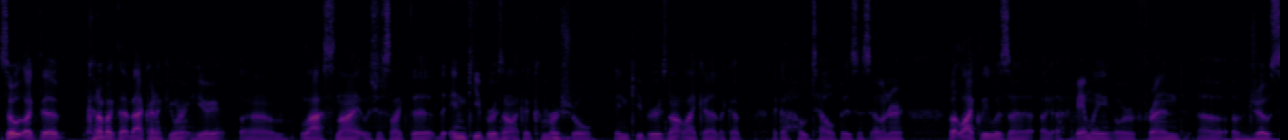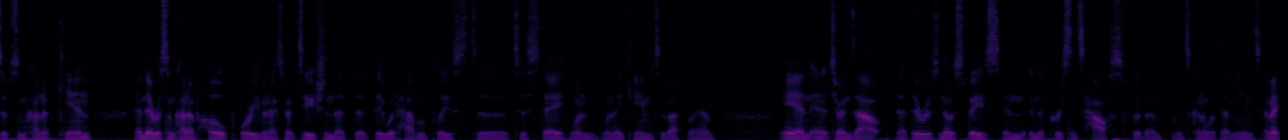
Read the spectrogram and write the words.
so like the kind of like that background if you weren't here um, last night was just like the the innkeeper is not like a commercial innkeeper is not like a like a like a hotel business owner but likely was a, a family or a friend uh, of joseph some kind of kin. And there was some kind of hope or even expectation that, that they would have a place to, to stay when, when they came to bethlehem. And, and it turns out that there was no space in, in the person's house for them. That's kind of what that means. And i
